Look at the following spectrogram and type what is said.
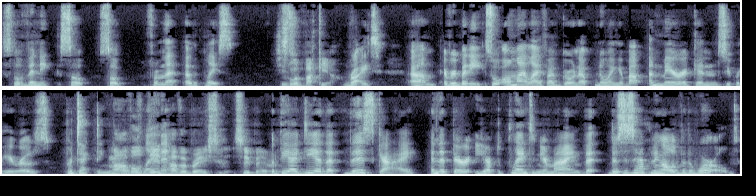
Slovenic, so so from that other place, one. Slovakia. right? Um, everybody. So all my life, I've grown up knowing about American superheroes protecting the Marvel did have a British superhero. But the idea that this guy and that there you have to plant in your mind that this is happening all over the world.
